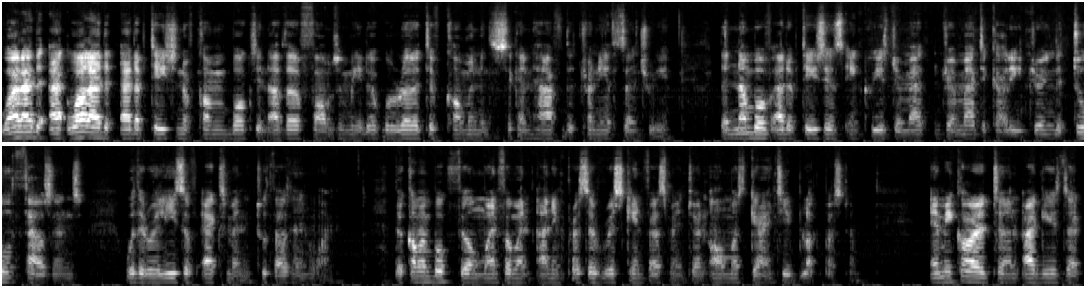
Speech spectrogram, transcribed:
While, ad- while ad- adaptation of comic books in other forms of media were relatively common in the second half of the 20th century, the number of adaptations increased drama- dramatically during the 2000s with the release of X-Men in 2001. The comic book film went from an unimpressive risky investment to an almost guaranteed blockbuster. Amy Collerton argues that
